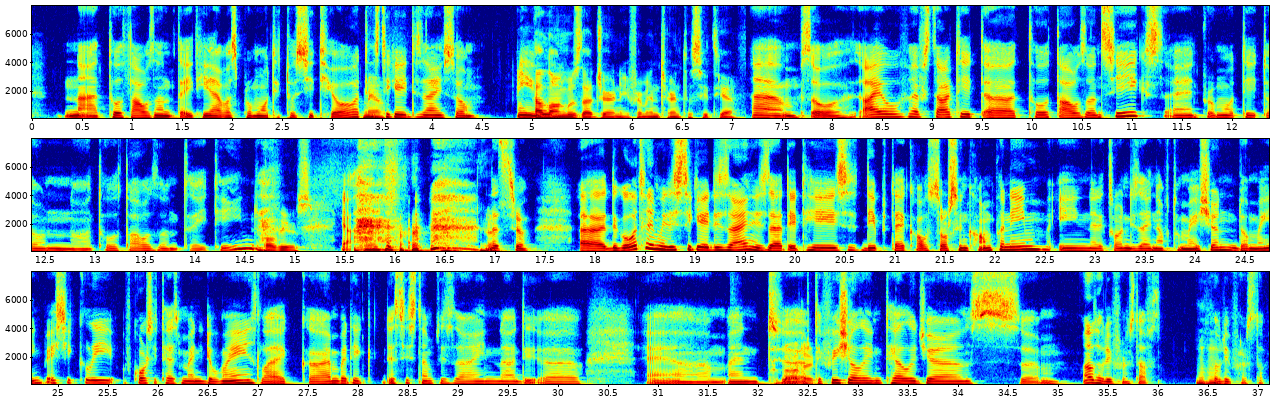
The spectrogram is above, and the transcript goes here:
uh, 2018, I was promoted to CTO at yeah. Instigate Design. So how long was that journey from intern to CTO? Um, so I have started uh, 2006 and promoted on uh, 2018. 12 years. yeah, yeah. that's true. Uh, the goal to Instigate Design is that it is deep tech outsourcing company in electronic design automation domain. Basically, of course, it has many domains like uh, embedded the system design, uh, the, uh, um, and uh, artificial intelligence, um, a lot of different stuff. Mm-hmm. Of different stuff.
